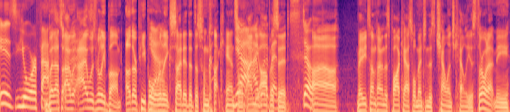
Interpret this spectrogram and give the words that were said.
is your fastest. But that's I. I was really bummed. Other people Yeah. were really excited that the swim got canceled. Yeah, I'm the been opposite. stoked. Uh, maybe sometime in this podcast we'll mention this challenge Kelly is throwing at me.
